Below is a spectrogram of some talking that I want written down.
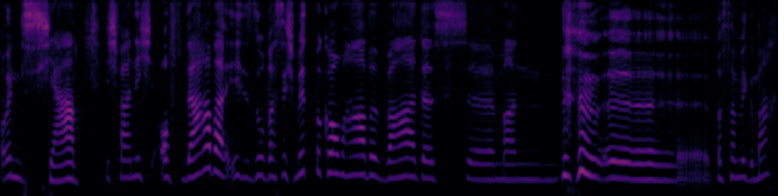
Und ja, ich war nicht oft da, aber so was ich mitbekommen habe, war, dass äh, man, äh, was haben wir gemacht?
